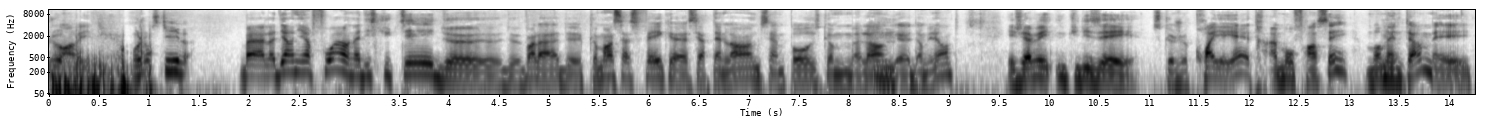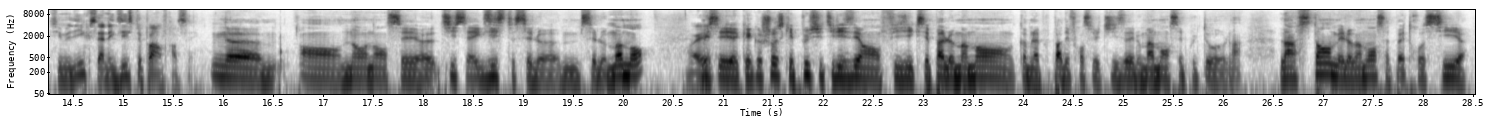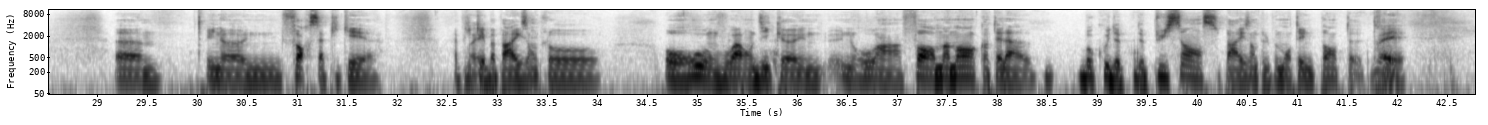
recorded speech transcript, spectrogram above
Bonjour Henri. Bonjour Steve. Ben, la dernière fois, on a discuté de, de voilà de comment ça se fait que certaines langues s'imposent comme langue Mm. dominante. Et j'avais utilisé ce que je croyais être un mot français, momentum, et tu me dis que ça n'existe pas en français. Euh, en, non, non, c'est euh, si ça existe, c'est le c'est le moment. Oui. Mais c'est quelque chose qui est plus utilisé en physique. C'est pas le moment comme la plupart des Français l'utilisaient. Le moment, c'est plutôt l'in- l'instant, mais le moment, ça peut être aussi euh, une, une force appliquée, euh, appliquée Oui. bah, par exemple aux, aux roues. On voit, on dit qu'une une roue a un fort moment quand elle a beaucoup de, de puissance. Par exemple, elle peut monter une pente très. Oui.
